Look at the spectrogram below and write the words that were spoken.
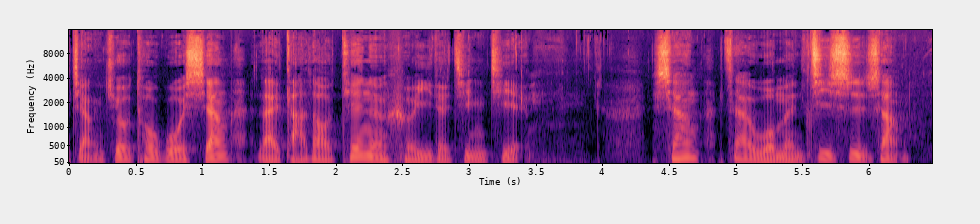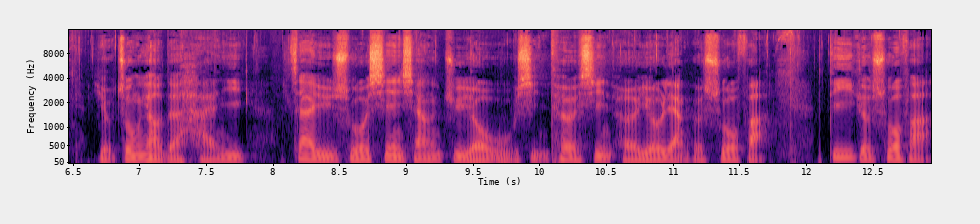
讲究透过香来达到天人合一的境界。香在我们祭祀上有重要的含义。在于说线香具有五行特性，而有两个说法。第一个说法，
